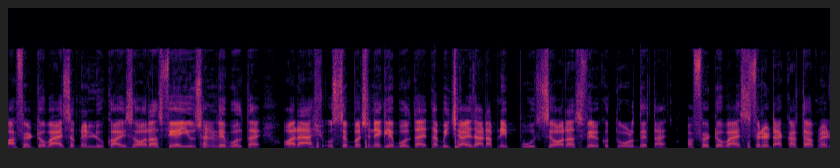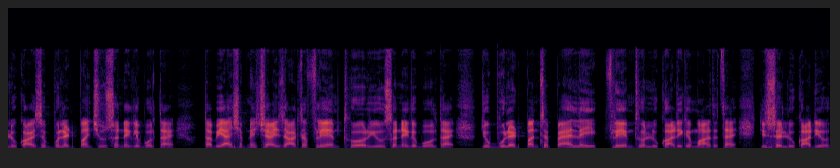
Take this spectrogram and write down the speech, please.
और फिर टोबायस अपने लुकाई से और फेयर यूज़ करने के लिए बोलता है और ऐश उससे बचने के लिए बोलता है, तभी चाइजार्ड अपनी पूछ से और फेयर को तोड़ देता है। और फिर टोबायस फिर अटैक करता है अपने लुकाई से बुलेट पंच यूज़ करने के लिए बोलता है। तभी ऐश अपने चाइजार्ड से फ्लेम थ्रोर यूज़ करने के लिए बोलता है, जो बुलेट पंच से पहले ही फ्लेम थ्रोर लुकारी के मार देता है, जिससे लुकारियो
